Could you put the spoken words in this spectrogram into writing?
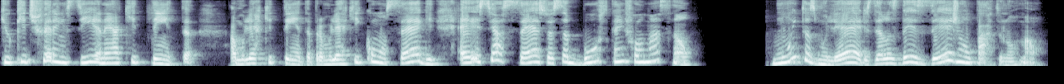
que o que diferencia, né, a que tenta, a mulher que tenta para a mulher que consegue é esse acesso, essa busca à informação. Muitas mulheres elas desejam o parto normal,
